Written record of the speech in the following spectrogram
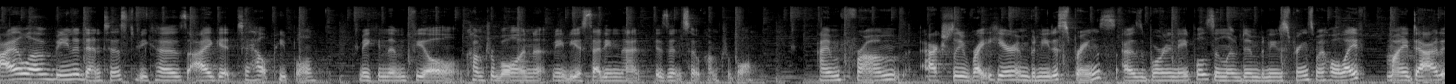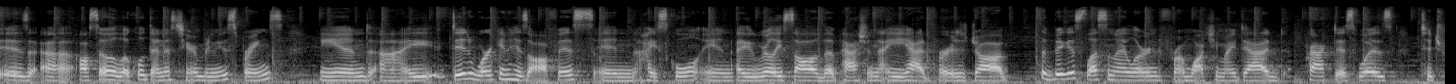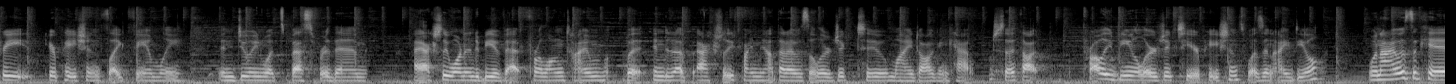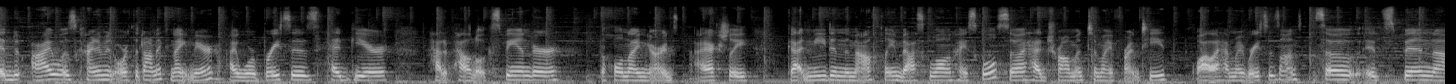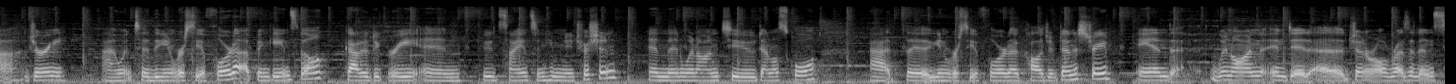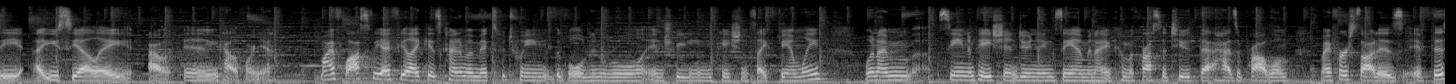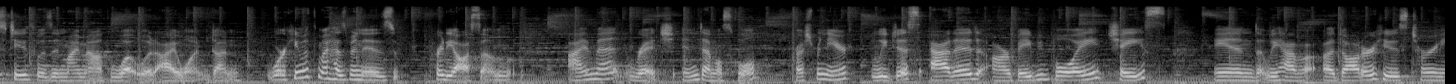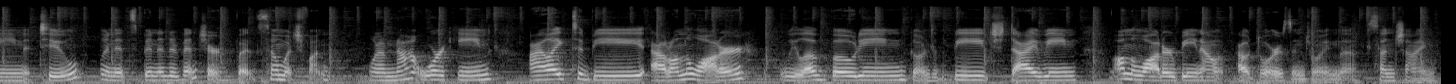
I love being a dentist because I get to help people, making them feel comfortable in maybe a setting that isn't so comfortable. I'm from actually right here in Bonita Springs. I was born in Naples and lived in Bonita Springs my whole life. My dad is uh, also a local dentist here in Bonita Springs and I did work in his office in high school and I really saw the passion that he had for his job. The biggest lesson I learned from watching my dad practice was to treat your patients like family and doing what's best for them. I actually wanted to be a vet for a long time, but ended up actually finding out that I was allergic to my dog and cat. So I thought probably being allergic to your patients wasn't ideal. When I was a kid, I was kind of an orthodontic nightmare. I wore braces, headgear, had a palatal expander, the whole nine yards. I actually got kneed in the mouth playing basketball in high school, so I had trauma to my front teeth while I had my braces on. So it's been a journey. I went to the University of Florida up in Gainesville, got a degree in food science and human nutrition, and then went on to dental school at the University of Florida College of Dentistry and went on and did a general residency at UCLA out in California. My philosophy I feel like is kind of a mix between the golden rule and treating patients like family. When I'm seeing a patient doing an exam and I come across a tooth that has a problem, my first thought is, if this tooth was in my mouth, what would I want done? Working with my husband is pretty awesome. I met Rich in dental school, freshman year. We just added our baby boy, Chase, and we have a daughter who's turning two, and it's been an adventure, but so much fun. When I'm not working, I like to be out on the water. We love boating, going to the beach, diving, on the water, being out outdoors, enjoying the sunshine.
